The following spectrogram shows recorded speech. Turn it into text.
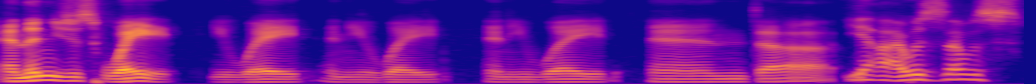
and then you just wait you wait and you wait and you wait and uh, yeah I was I was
